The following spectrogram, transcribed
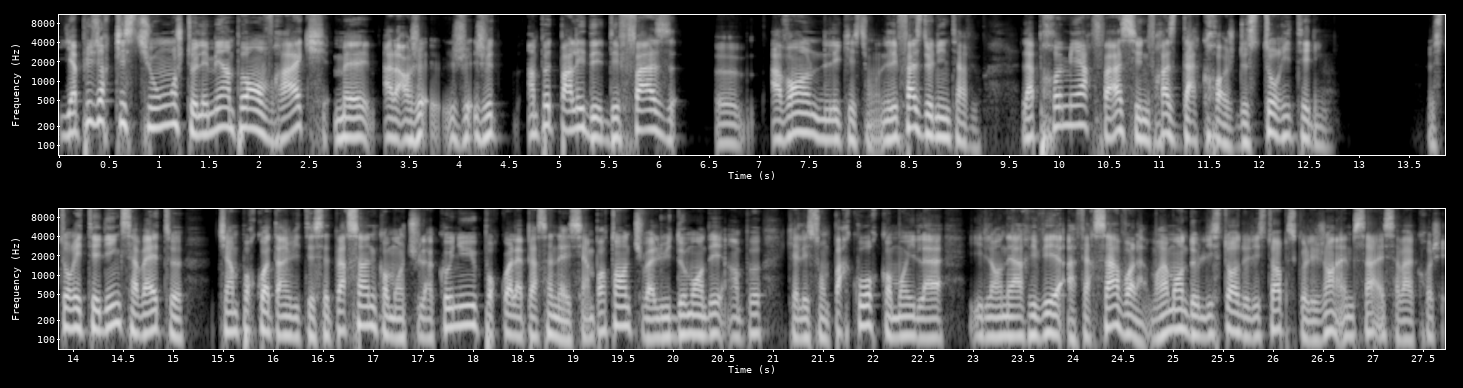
Il y a plusieurs questions, je te les mets un peu en vrac, mais alors je, vais un peu te parler des, phases euh, avant les questions, les phases de l'interview. La première phase, c'est une phrase d'accroche, de storytelling. Le storytelling, ça va être euh, tiens, pourquoi tu as invité cette personne, comment tu l'as connue, pourquoi la personne est si importante? Tu vas lui demander un peu quel est son parcours, comment il, a, il en est arrivé à faire ça. Voilà, vraiment de l'histoire de l'histoire parce que les gens aiment ça et ça va accrocher.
